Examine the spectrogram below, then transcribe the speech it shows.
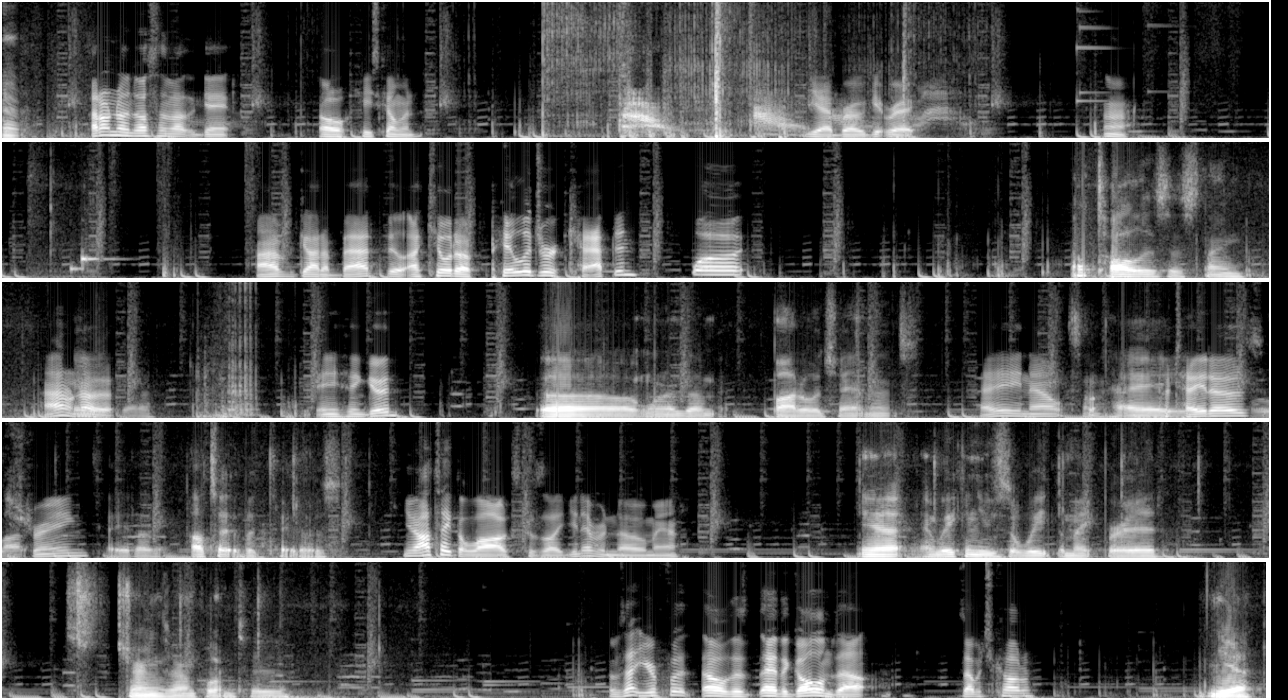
Yeah. I don't know nothing about the game. Oh, he's coming. Yeah, bro, get wrecked. Uh. I've got a bad feel. I killed a pillager captain? What? How tall is this thing? I don't know. Anything good? Uh, one of them bottle enchantments. Hey, now. Some hay. Potatoes, string. Potato. I'll take the potatoes. You know, I'll take the logs because, like, you never know, man. Yeah, and we can use the wheat to make bread. Strings are important too. Was that your foot? Oh, the, had the golem's out. Is that what you called them? Yeah.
